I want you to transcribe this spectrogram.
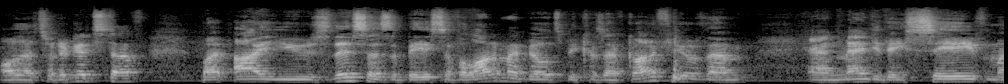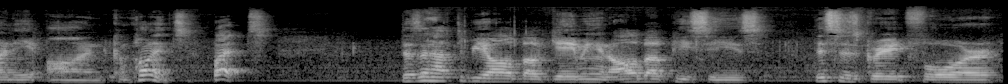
all that sort of good stuff but I use this as the base of a lot of my builds because I've got a few of them and man do they save money on components. But doesn't have to be all about gaming and all about PCs. This is great for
